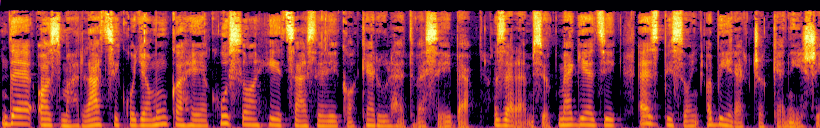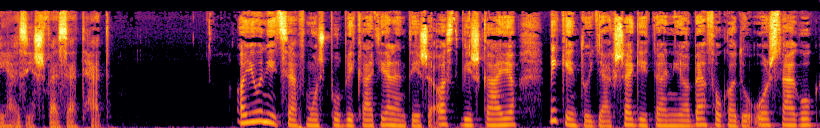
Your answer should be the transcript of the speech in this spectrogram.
de az már látszik, hogy a munkahelyek 27%-a kerülhet veszélybe. Az elemzők megjegyzik, ez bizony a bérek csökkenéséhez is vezethet. A UNICEF most publikált jelentése azt vizsgálja, miként tudják segíteni a befogadó országok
